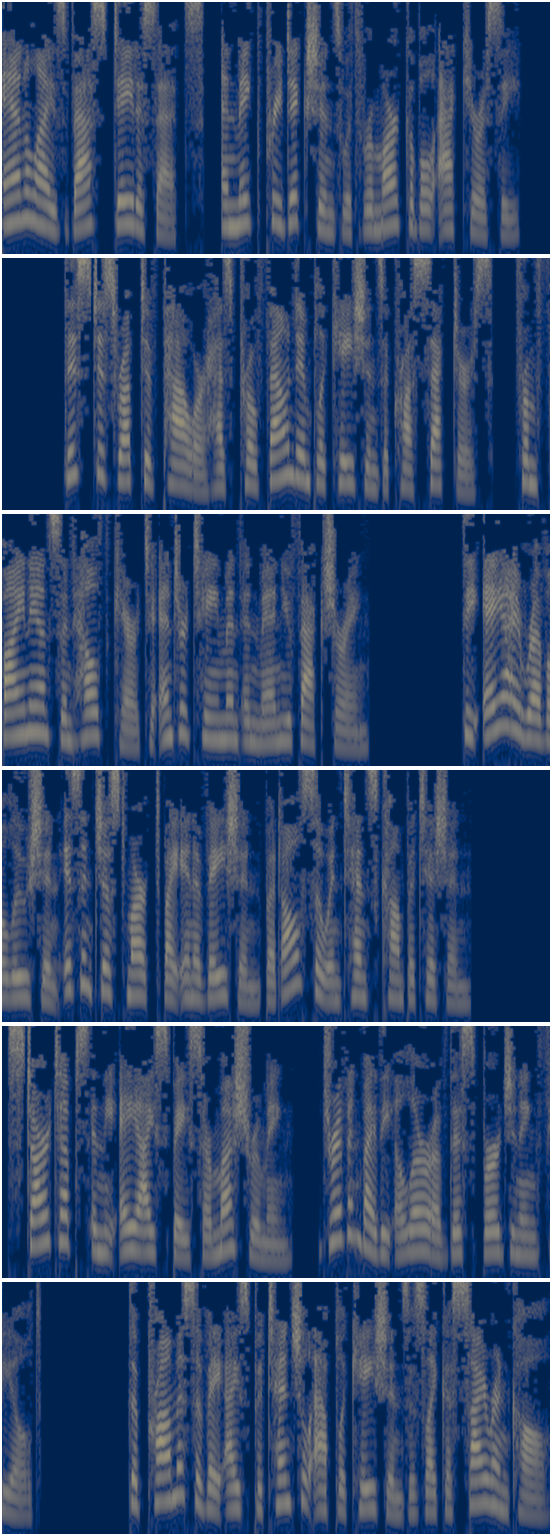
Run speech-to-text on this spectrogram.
analyze vast datasets, and make predictions with remarkable accuracy. This disruptive power has profound implications across sectors, from finance and healthcare to entertainment and manufacturing. The AI revolution isn't just marked by innovation but also intense competition. Startups in the AI space are mushrooming, driven by the allure of this burgeoning field. The promise of AI's potential applications is like a siren call,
